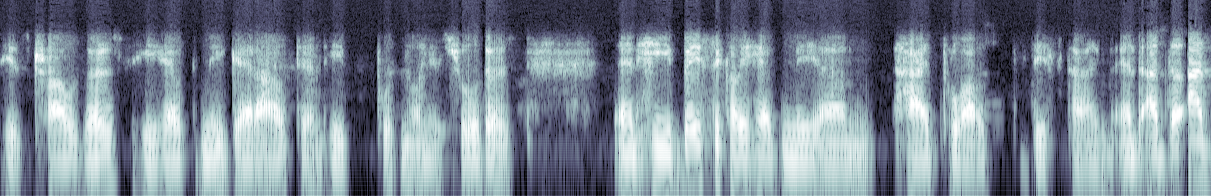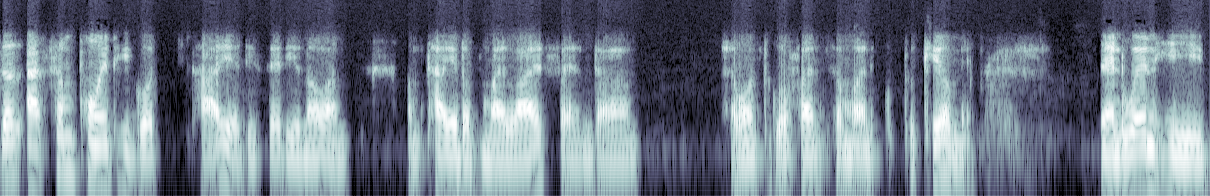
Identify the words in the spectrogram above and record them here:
his trousers. He helped me get out, and he put me on his shoulders, and he basically helped me um, hide throughout this time. And at the, at the, at some point, he got tired. He said, "You know, I'm I'm tired of my life, and um, I want to go find someone to kill me." And when he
